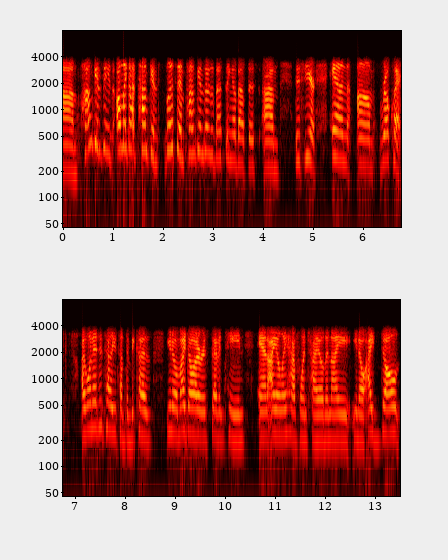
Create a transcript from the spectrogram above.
Um, pumpkin seeds. Oh my God, pumpkins! Listen, pumpkins are the best thing about this um this year. And um, real quick, I wanted to tell you something because you know my daughter is 17 and I only have one child and I you know I don't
